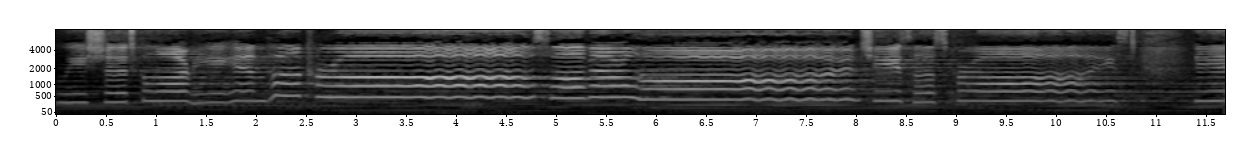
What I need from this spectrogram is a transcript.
We should glory in the cross of our Lord Jesus Christ, in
